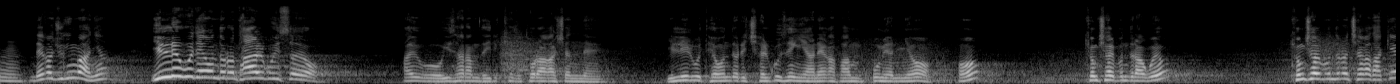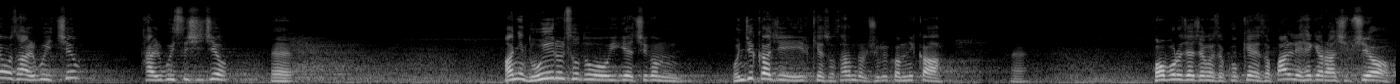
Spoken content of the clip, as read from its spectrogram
음, 내가 죽인 거 아니야? 119 대원들은 다 알고 있어요. 아이고 이 사람도 이렇게 해서 돌아가셨네. 119 대원들이 제일 고생이야. 내가 밤 보면요. 어? 경찰분들하고요? 경찰분들은 제가 다 깨워서 알고 있지요? 다 알고 있으시지요? 예. 아니 노예를 써도 이게 지금 언제까지 이렇게 해서 사람들을 죽일 겁니까? 예. 법으로 제정해서 국회에서 빨리 해결하십시오.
